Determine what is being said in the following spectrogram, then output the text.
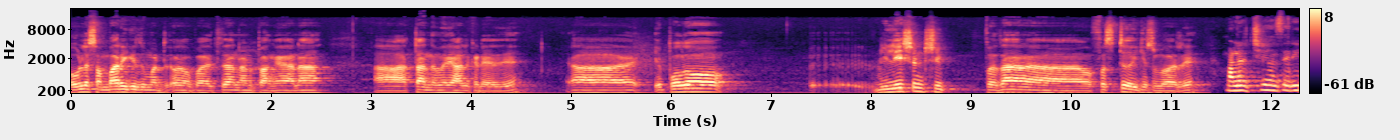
அவ்வளோ எவ்வளோ சம்பாதிக்கிறது மட்டும் பற்றி தான் நினைப்பாங்க. ஆனால் அத்தா அந்த மாதிரி ஆள் கிடையாது. எப்போதும் எப்போதும் ரிலேஷன்ஷிப்பை தான் ஃபஸ்ட்டு வைக்க சொல்லுவார். வளர்ச்சியும் சரி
